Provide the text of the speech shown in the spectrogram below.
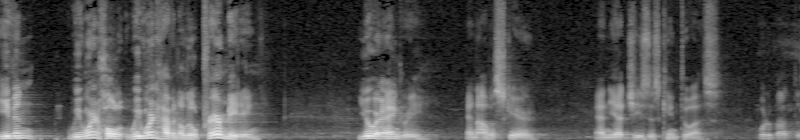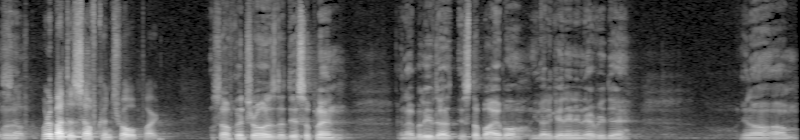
Even we weren't, hold, we weren't having a little prayer meeting. You were angry, and I was scared, and yet Jesus came to us. What about the self? What about the self-control part? Self-control is the discipline, and I believe that it's the Bible. You got to get in it every day. You know, um,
